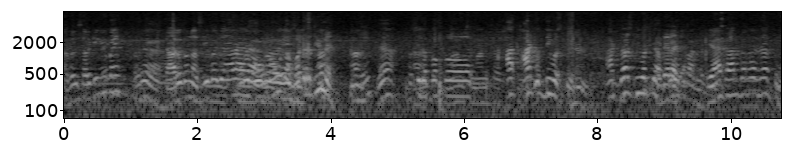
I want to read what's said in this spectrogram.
भाई હવે સરકી ગયું ભાઈ? તારું તો નસીબ જ મટર થયું ને? પછી લગભગ આઠ દિવસ આઠ દસ દિવસ ક્યાં કામ કરતો તું.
